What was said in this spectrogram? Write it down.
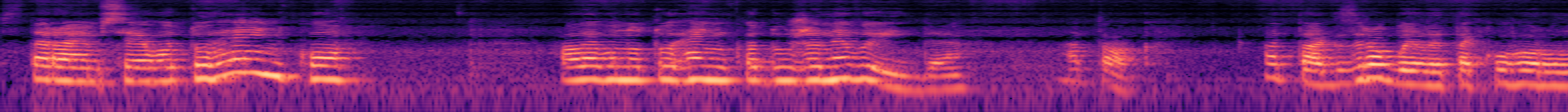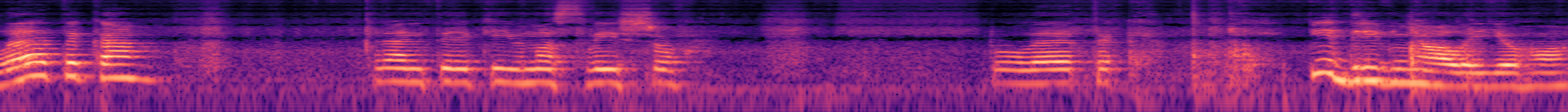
Стараємося його тугенько, але воно тугенько дуже не вийде. А так, а так, зробили такого рулетика. Гляньте, який у нас вийшов рулетик. Підрівняли його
